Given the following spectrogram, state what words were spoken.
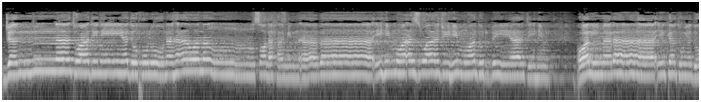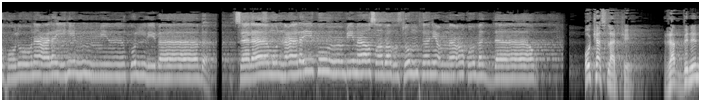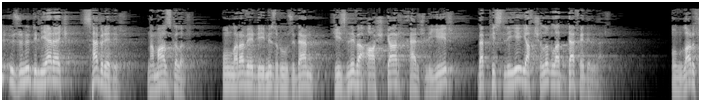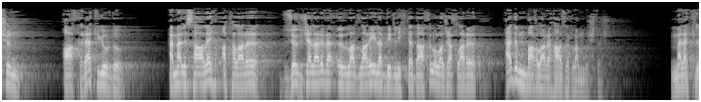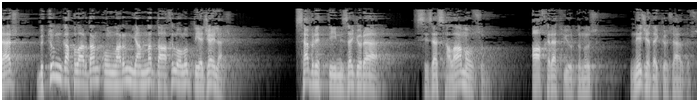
جنات عدن يدخلونها ومن صلح من آبائهم وأزواجهم وذرياتهم والملائكة يدخلون عليهم من كل باب سلام عليكم بما صبرتم فنعم عقبى الدار O kəslər ki, Rəbbinin üzünü diləyərək səbr edir, namaz qılır, onlara verdiyimiz ruzidən gizli və aşkar xərcləyir və pisliyi yaxşılıqla dəf edirlər. Onlar üçün axirət yurdu, əməli salih ataları, zövcələri və övladları ilə birlikdə daxil olacaqları ədim bağları hazırlanmışdır. Mələklər bütün qapılardan onların yanına daxil olub deyəcəklər, Səbr etdiyinizə görə sizə salam olsun, axirət yurdunuz necə də gözəldir.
